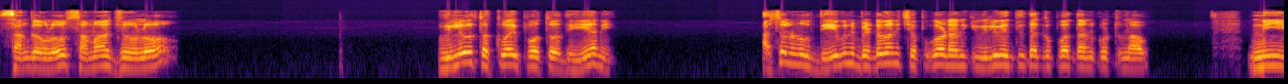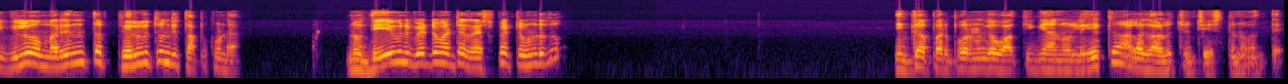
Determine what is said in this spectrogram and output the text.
సంఘంలో సమాజంలో విలువ తక్కువైపోతుంది అని. అసలు నువ్వు దేవుని బిడ్డవని చెప్పుకోవడానికి విలువ ఎంత తగ్గిపోద్ది అనుకుంటున్నావు? నీ విలువ మరింత పెరుగుతుంది తప్పకుండా. నువ్వు దేవుని బిడ్డవంటే రెస్పెక్ట్ ఉండదు. ఇంకా పరిపూర్ణంగా వాక్య జ్ఞానం లేక అలాగ ఆలోచన చేస్తున్నావు అంతే.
